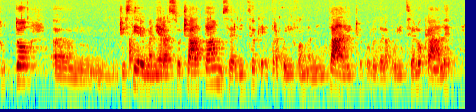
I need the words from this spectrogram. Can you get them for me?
soprattutto ehm, gestire in maniera associata un servizio che è tra quelli fondamentali, cioè quello della polizia locale,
